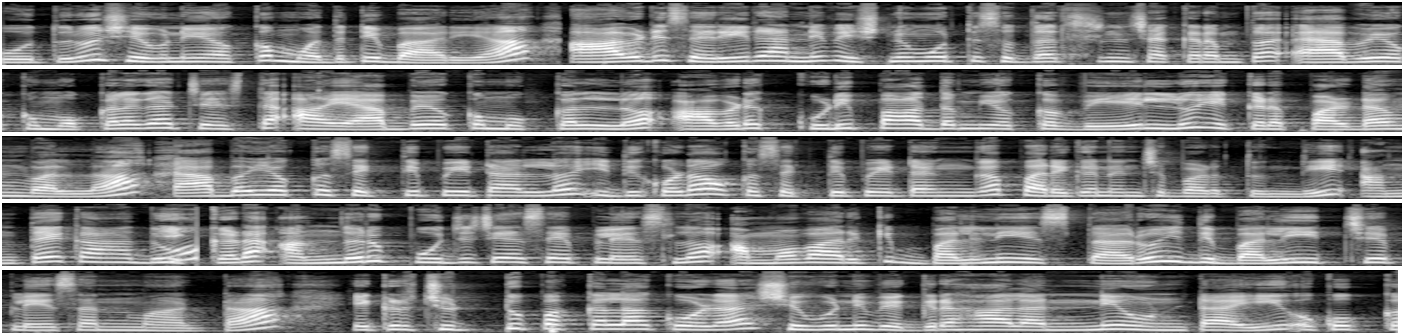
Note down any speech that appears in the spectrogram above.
కూతురు శివుని యొక్క మొదటి భార్య. ఆవిడ శరీరాన్ని విష్ణుమూర్తి సుదర్శన చక్రంతో యాభై ఒక్క ముక్కలుగా చేస్తే ఆ యాభై ఒక్క ముక్కల్లో ఆవిడ కుడి పాదం యొక్క వేళ్ళు ఇక్కడ పడడం వల్ల యాభై ఒక్క శక్తి పీఠాల్లో ఇది కూడా ఒక శక్తి పీఠంగా పరిగణించబడుతుంది. అంతేకాదు ఇక్కడ అందరూ పూజ చేసే ప్లేస్లో అమ్మవారికి బలిని ఇస్తారు. ఇది బలి ఇచ్చే ప్లేస్ అన్నమాట. ఇక్కడ చుట్టుపక్కల కూడా శివుని విగ్రహాలన్నీ ఉంటాయి. ఒక్కొక్క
